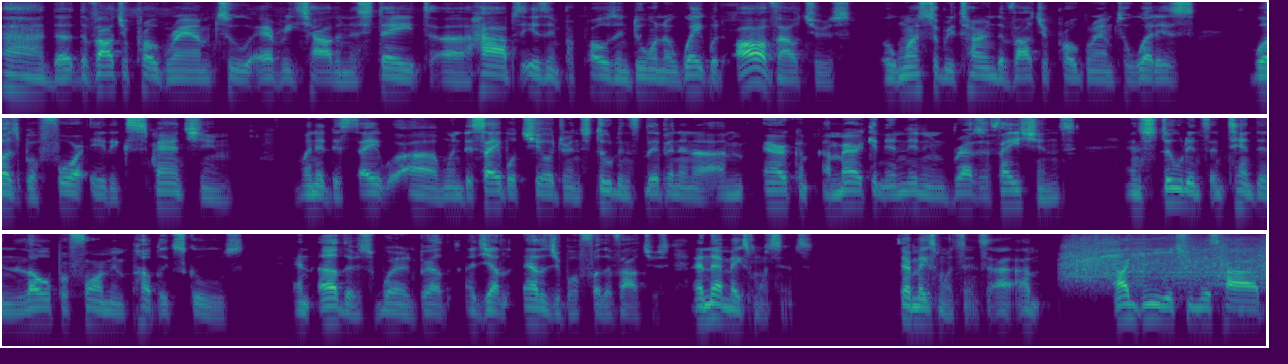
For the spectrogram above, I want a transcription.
Uh, the the voucher program to every child in the state. Uh, Hobbs isn't proposing doing away with all vouchers, but wants to return the voucher program to what is was before its expansion, when it disabled uh, when disabled children, students living in uh, American American Indian reservations, and students attending low performing public schools and others were eligible for the vouchers. And that makes more sense. That makes more sense. I, I'm, I agree with you, Miss Hobbs.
